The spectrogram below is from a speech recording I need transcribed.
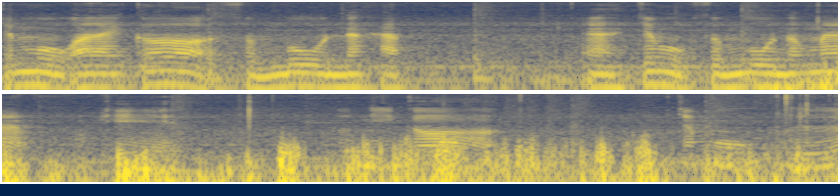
จมูกอะไรก็สมบูรณ์นะครับ อะ จมูกสมบูรณ์มากๆ โอเค ตัวนี้ก็ จมูกหรือ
